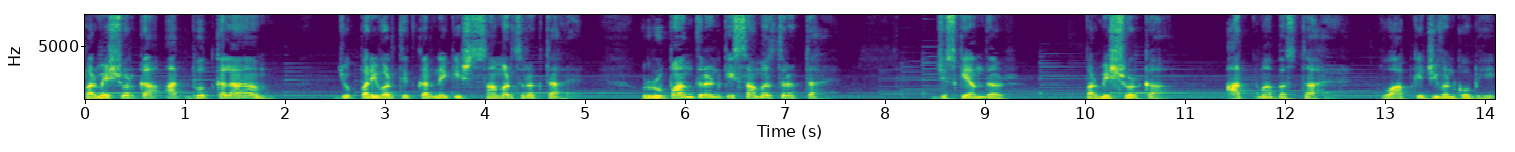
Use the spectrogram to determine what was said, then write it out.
परमेश्वर का अद्भुत कलाम जो परिवर्तित करने की सामर्थ्य रखता है, रूपांतरण की सामर्थ्य रखता है, जिसके अंदर परमेश्वर का आत्मा बसता है। वो आपके जीवन को भी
